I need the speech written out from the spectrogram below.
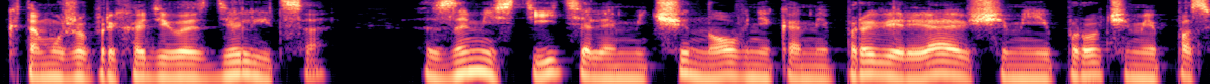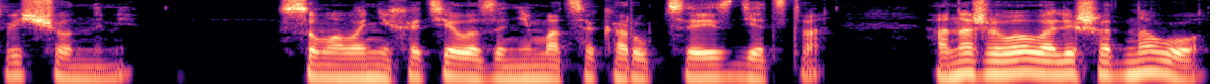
К тому же приходилось делиться заместителями, чиновниками, проверяющими и прочими посвященными. Сомова не хотела заниматься коррупцией с детства. Она желала лишь одного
